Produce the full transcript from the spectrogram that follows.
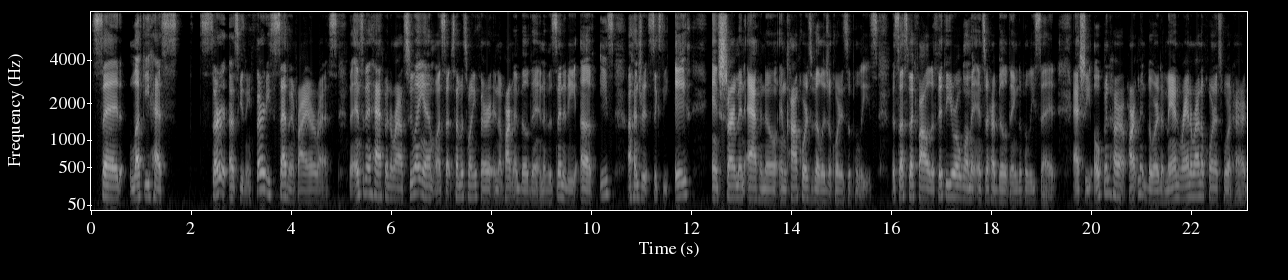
said Lucky has thir- uh, excuse me, 37 prior arrests. The incident happened around 2 a.m. on September 23rd in an apartment building in the vicinity of East 168th and Sherman Avenue in Concourse Village, according to police. The suspect followed a 50 year old woman into her building, the police said. As she opened her apartment door, the man ran around the corner toward her,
